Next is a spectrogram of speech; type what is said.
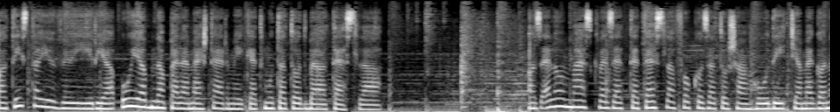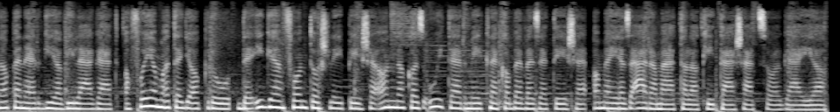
A tiszta jövő írja, újabb napelemes terméket mutatott be a Tesla az Elon Musk vezette Tesla fokozatosan hódítja meg a napenergia világát, a folyamat egy apró, de igen fontos lépése annak az új terméknek a bevezetése, amely az áram átalakítását szolgálja.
